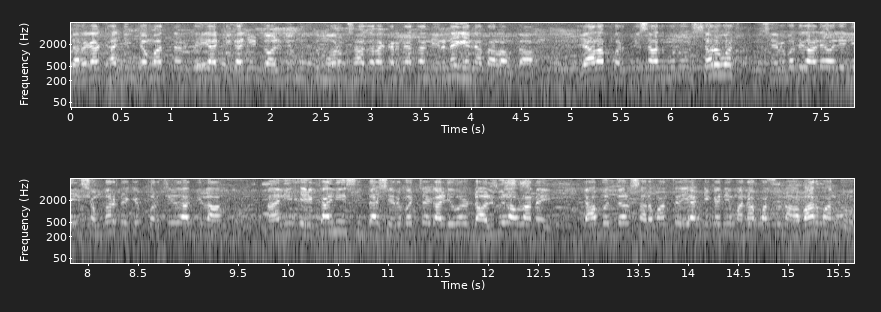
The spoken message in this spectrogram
दर्गा खादिम जमाततर्फे या ठिकाणी डॉल्बी मुक्त मोहरम साजरा करण्याचा निर्णय घेण्यात आला होता. याला प्रतिसाद म्हणून सर्व शेरबत गाड्यावाल्यांनी शंभर टक्के प्रतिसाद दिला आणि एकाने सुद्धा शेरबतच्या गाडीवर डॉल्बी लावला नाही. त्याबद्दल सर्वांचं या ठिकाणी मनापासून आभार मानतो.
